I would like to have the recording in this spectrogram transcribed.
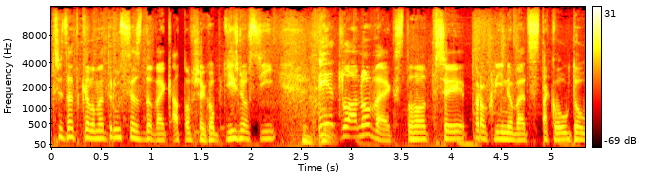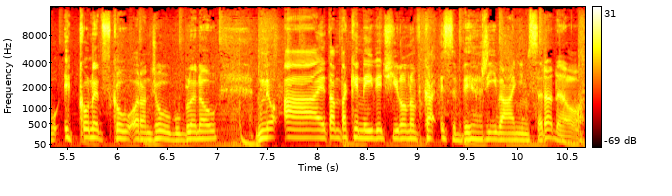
31 km sjezdovek a to všech obtížností. Pět lanovek, z toho tři pro Klínovec s takovou tou ikonickou oranžovou bublinou. No a je tam taky největší lanovka i s vyhříváním sedadel,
